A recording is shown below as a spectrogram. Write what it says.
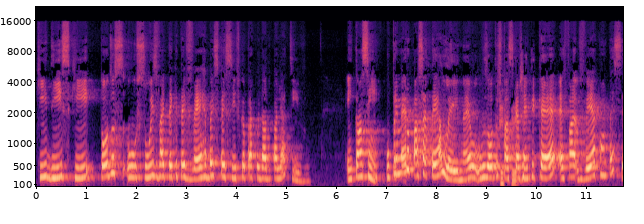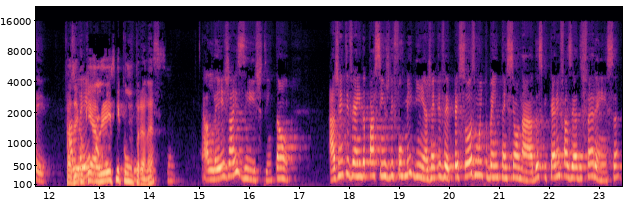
que diz que todos o SUS vai ter que ter verba específica para cuidado paliativo. Então, assim, o primeiro passo é ter a lei, né? Os outros Perfeito. passos que a gente quer é ver acontecer. Fazer com que a lei se cumpra, né? A lei já existe. Então, a gente vê ainda passinhos de formiguinha. A gente vê pessoas muito bem intencionadas que querem fazer a diferença,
